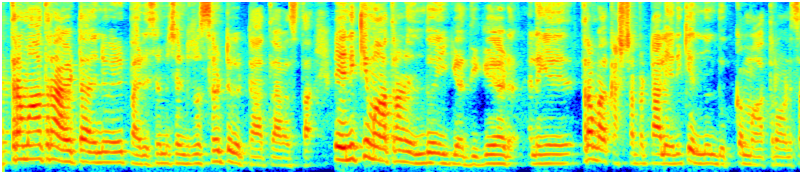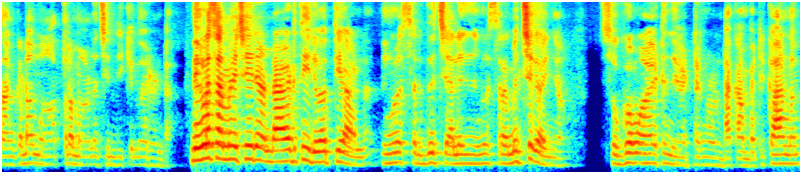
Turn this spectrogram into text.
എത്രമാത്രമായിട്ട് അതിന് വേണ്ടി പരിശ്രമിച്ചതിന്റെ റിസൾട്ട് കിട്ടാത്ത അവസ്ഥ. എനിക്ക് മാത്രമാണ് എന്തോ ഈ ഗതികേട്. അല്ലെങ്കിൽ എത്ര കഷ്ടപ്പെട്ടാലും എനിക്ക് എന്നും ദുഃഖം മാത്രമാണ് സങ്കടം മാത്രമാണ് ചിന്തിക്കുന്നവരുണ്ട്. നിങ്ങളെ സംബന്ധിച്ച് രണ്ടായിരത്തി ഇരുപത്തി ആറിൽ നിങ്ങൾ ശ്രദ്ധിച്ച് അല്ലെങ്കിൽ നിങ്ങൾ ശ്രമിച്ചു കഴിഞ്ഞാൽ സുഖമായിട്ട് നേട്ടങ്ങൾ ഉണ്ടാക്കാൻ പറ്റും. കാരണം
